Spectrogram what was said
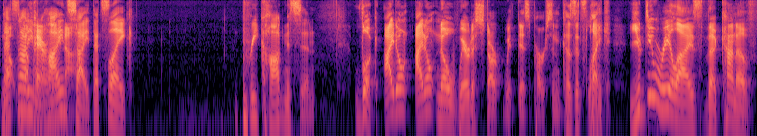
that's No, not even apparently not. hindsight. That's like precognizant. Look, I don't I don't know where to start with this person cuz it's like you do realize the kind of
